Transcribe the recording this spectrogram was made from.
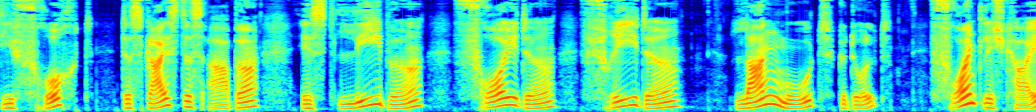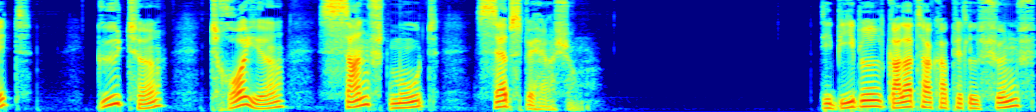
die Frucht des Geistes aber ist Liebe, Freude, Friede, Langmut, Geduld, Freundlichkeit, Güte, Treue, Sanftmut, Selbstbeherrschung. Die Bibel, Galater Kapitel 5,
